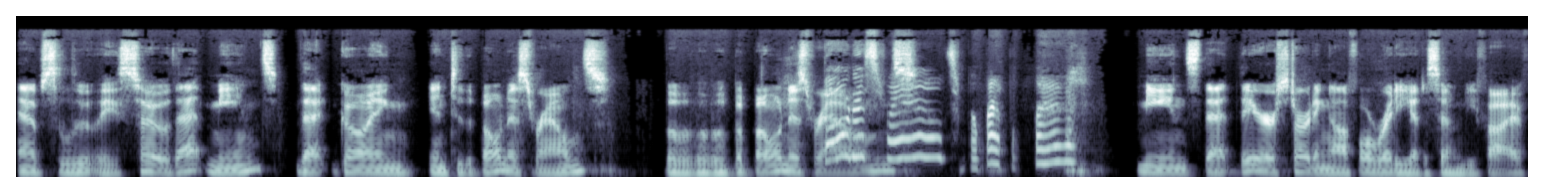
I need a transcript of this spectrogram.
absolutely. So, that means that going into the bonus rounds, bonus rounds, Bonus rounds. Means that they are starting off already at a 75,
